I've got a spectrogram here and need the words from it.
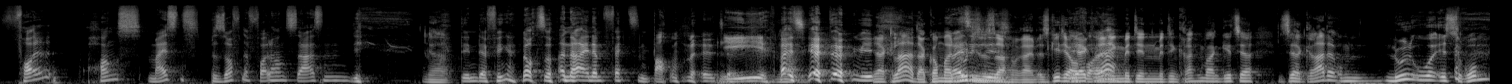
Vollhongs, meistens besoffene Vollhongs saßen, die, Ja. denen der Finger noch so an einem fetzen baumelte. Nee. Weil sie halt irgendwie. Ja klar, da kommen halt Weiß nur diese nicht. Sachen rein. Es geht ja auch Ja, vor klar. allen Dingen mit den, mit den Krankenwagen geht's ja, ist ja gerade um 0 Uhr ist rum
